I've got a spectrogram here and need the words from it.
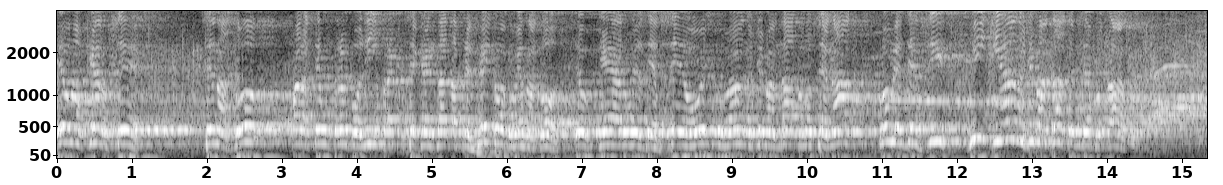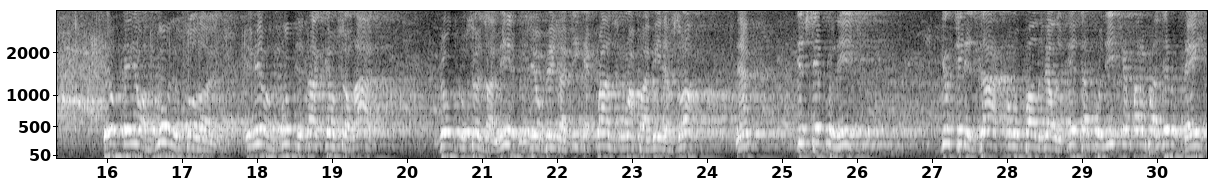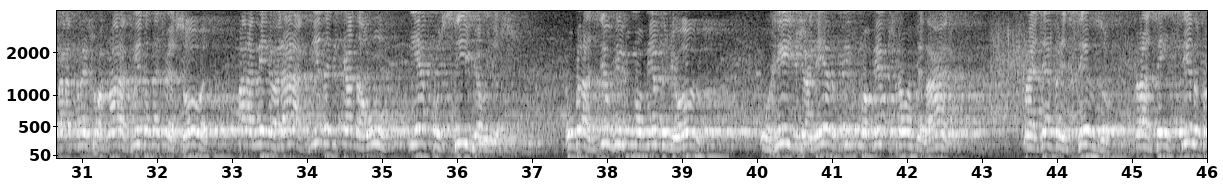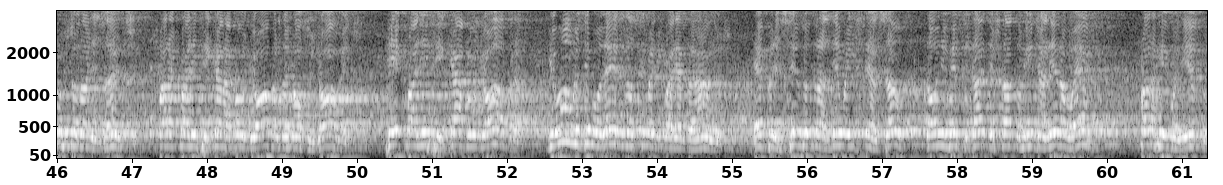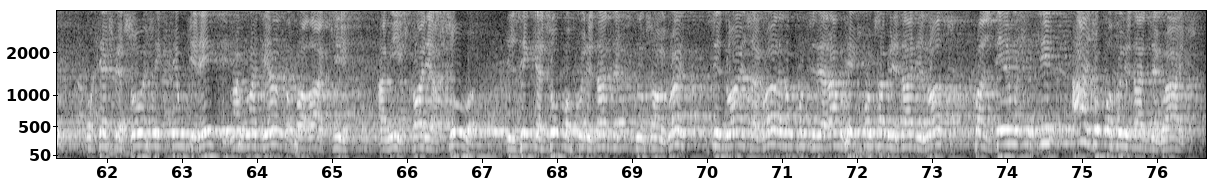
Eu não quero ser senador para ter um trampolim para ser candidato a prefeito ou a governador. Eu quero exercer oito anos de mandato no Senado, como exerci 20 anos de mandato de deputado. Eu tenho orgulho, Solange, e me orgulho de estar aqui ao seu lado, junto com seus amigos, eu vejo aqui que é quase uma família só, né? de ser político, de utilizar, como Paulo Melo disse, a política para fazer o bem, para transformar a vida das pessoas, para melhorar a vida de cada um, e é possível isso. O Brasil vive um momento de ouro, o Rio de Janeiro vive um momento extraordinário, mas é preciso trazer ensino profissionalizante para qualificar a mão de obra dos nossos jovens, requalificar a mão de obra de homens e mulheres acima de 40 anos. É preciso trazer uma extensão da Universidade do Estado do Rio de Janeiro, a UERJ, para Rio Bonito, porque as pessoas têm que ter o direito, mas não adianta falar aqui a minha história a sua, dizer que as oportunidades não são iguais, se nós agora não considerarmos responsabilidade nossa, fazermos com que haja oportunidades iguais.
